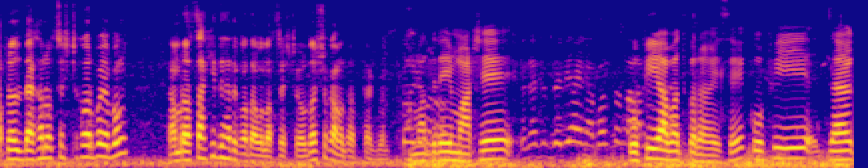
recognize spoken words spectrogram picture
আপনাদের দেখানোর চেষ্টা করব এবং আমরা চাকিদের হাতে কথা বলার চেষ্টা করব। দর্শক আমাদের থাকবেন। আমাদের এই মাঠে কফি আবাদ করা হয়েছে। কফি যাক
